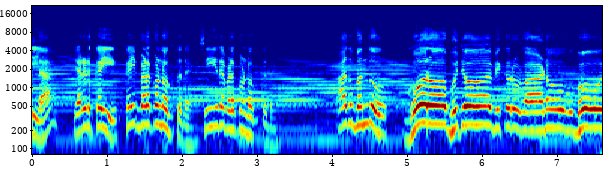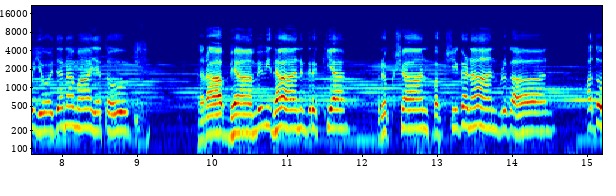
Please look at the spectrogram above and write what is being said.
ಇಲ್ಲ, ಎರಡು ಕೈ ಕೈ ಬೆಳ್ಕೊಂಡು ಹೋಗ್ತದೆ, ಸೀದಾ ಬೆಳ್ಕೊಂಡು ಹೋಗ್ತದೆ. ಅದು ಬಂದು, ಘೋರೋ ಭುಜೋ ವಿಕರುವಾಣೋ ಉಭೋ ಯೋಜನ ಮಾಯತೋ. ಕರಾಭ್ಯಾಂ ವಿವಿಧಾನ್ ಗೃಹ್ಯ, ವೃಕ್ಷಾನ್ ಪಕ್ಷಿಗಣಾನ್ ಮೃಗಾನ್. ಅದು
